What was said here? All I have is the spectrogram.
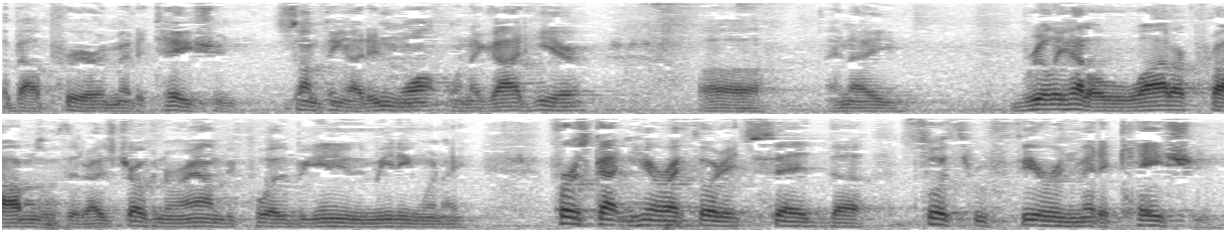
about prayer and meditation. Something I didn't want when I got here, uh, and I really had a lot of problems with it. I was joking around before the beginning of the meeting when I first got in here. I thought it said uh, sort through fear and medication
